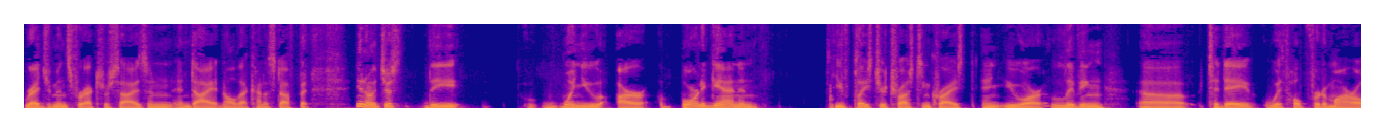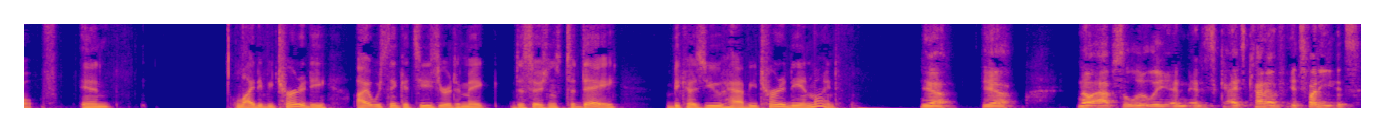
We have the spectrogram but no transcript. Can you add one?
regimens for exercise and, and diet and all that kind of stuff. But you know, just the when you are born again and you've placed your trust in Christ and you are living uh, today with hope for tomorrow in light of eternity, I always think it's easier to make decisions today because you have eternity in mind. Yeah, yeah. No, absolutely. And, and it's, it's kind of, it's funny. It's,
